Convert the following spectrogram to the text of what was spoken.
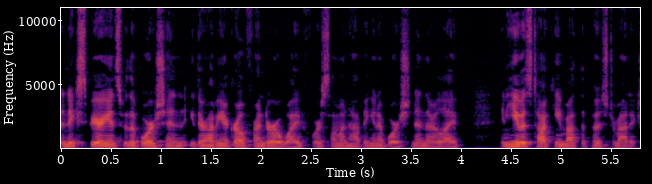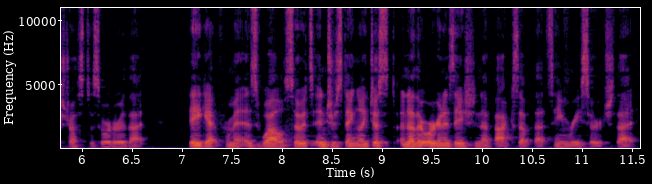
an experience with abortion, either having a girlfriend or a wife or someone having an abortion in their life. And he was talking about the post traumatic stress disorder that they get from it as well. So it's interesting, like just another organization that backs up that same research that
